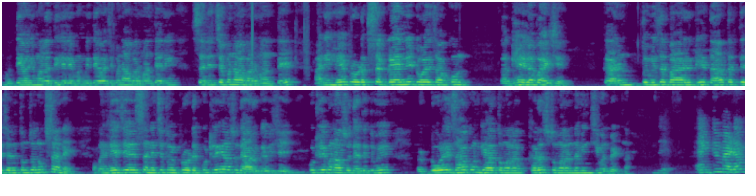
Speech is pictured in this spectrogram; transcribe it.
देवाने मला दिलेले म्हणून मी देवाचे पण आभार मानते आणि सनेजचे पण आभार मानते. आणि हे प्रोडक्ट सगळ्यांनी डोळे झाकून घ्यायला पाहिजे. कारण तुम्ही जर बाहेर घेता तर त्याच्याने तुमचं नुकसान आहे. पण हे जे सणाचे तुम्ही प्रोडक्ट कुठलेही असू द्या आरोग्याविषयी कुठले पण असू द्या ते तुम्ही डोळे झाकून घ्या तुम्हाला खरंच तुम्हाला नवीन जीवन भेटणार. थँक्यू मॅडम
